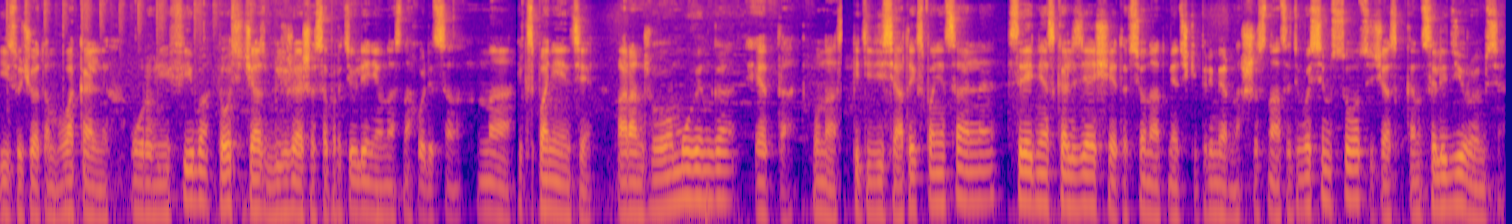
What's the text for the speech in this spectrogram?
и с учетом локальных уровней FIBA, то сейчас ближайшее сопротивление у нас находится на экспоненте оранжевого мувинга. Это у нас 50 экспоненциальная, средняя скользящая, это все на отметочке примерно 16800. Сейчас консолидируемся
